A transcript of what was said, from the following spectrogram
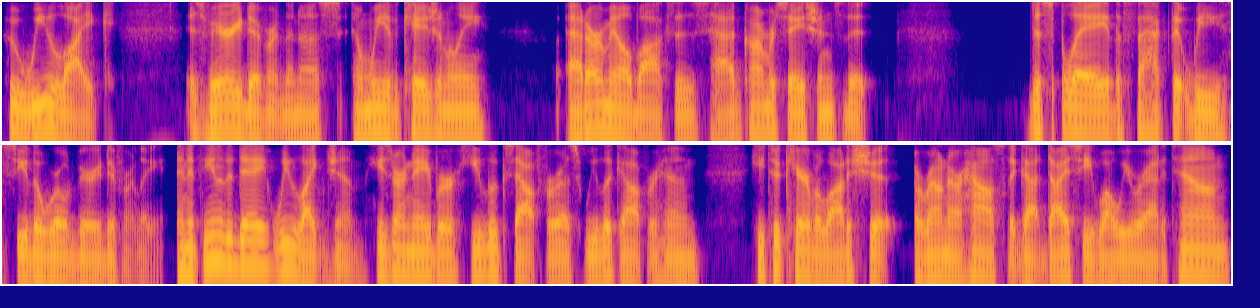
who we like, is very different than us, and we have occasionally, at our mailboxes, had conversations that display the fact that we see the world very differently. And at the end of the day, we like Jim. He's our neighbor. He looks out for us. We look out for him. He took care of a lot of shit around our house that got dicey while we were out of town,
